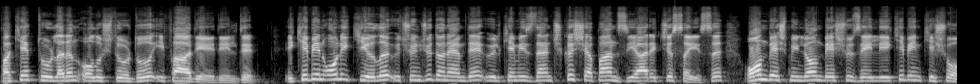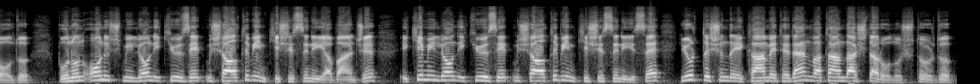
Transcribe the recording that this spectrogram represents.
paket turların oluşturduğu ifade edildi. 2012 yılı 3. dönemde ülkemizden çıkış yapan ziyaretçi sayısı 15 milyon 552 bin kişi oldu. Bunun 13 milyon 276 bin kişisini yabancı, 2 milyon 276 bin kişisini ise yurt dışında ikamet eden vatandaşlar oluşturdu.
